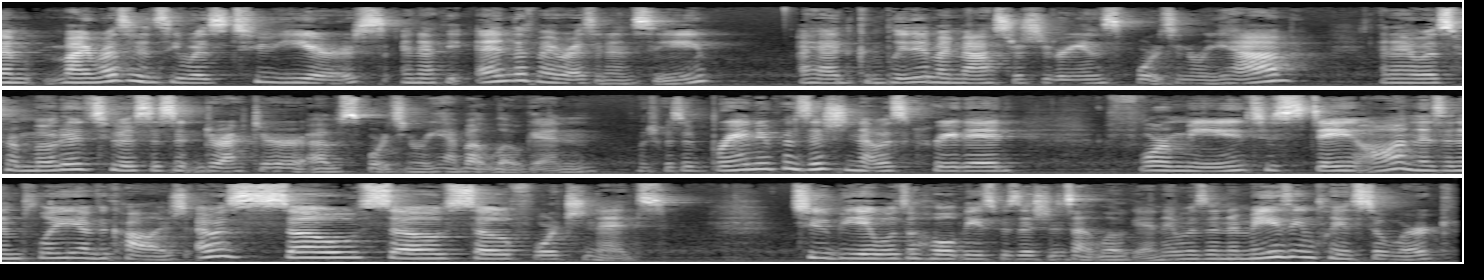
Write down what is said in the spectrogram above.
Then my residency was two years, and at the end of my residency, I had completed my master's degree in sports and rehab, and I was promoted to assistant director of sports and rehab at Logan, which was a brand new position that was created for me to stay on as an employee of the college. I was so, so, so fortunate to be able to hold these positions at Logan. It was an amazing place to work.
